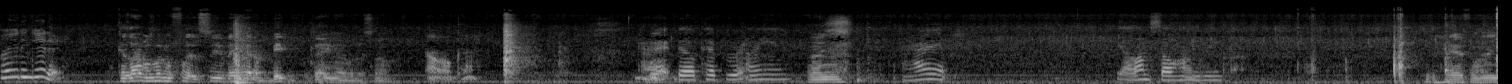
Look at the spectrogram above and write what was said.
Why you didn't get it? Cause I was looking for to see if they had a big thing of it or something. Oh, okay. All right, bell pepper, onion. Onion. All right. Y'all, I'm so hungry. Put a half an onion.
